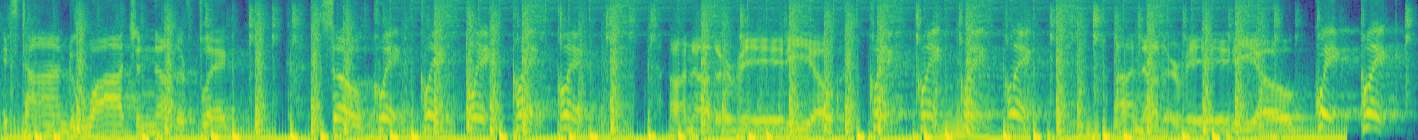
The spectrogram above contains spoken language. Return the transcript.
It's time to watch another flick. So click, click, click, click, click. Another video. Click, click, click, click. Another video. Quick, click.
